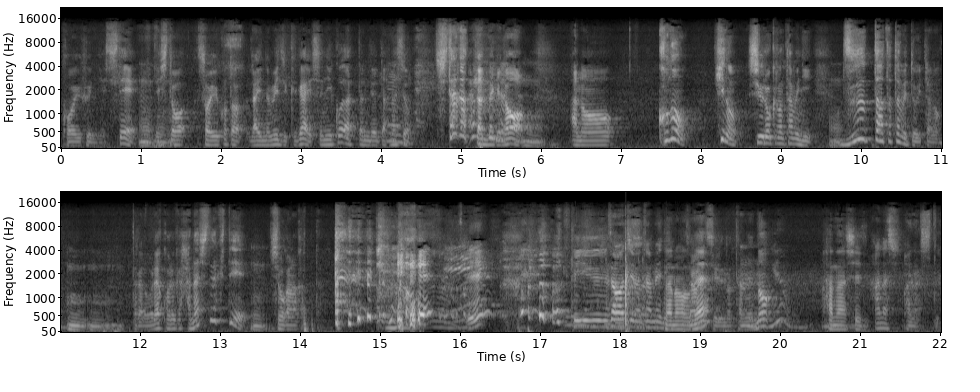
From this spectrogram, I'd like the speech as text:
こういうふうにして、うん。で人そういうこと LINE のミュージックが一緒に行こうだったんだよって話をしたかったんだけど、ん。あのこの日の収録のためにうん。ずーっと温めておいたの、ーうんうん。だから俺はこれが話したくてうん。しょうがなかった、え？っていうザワチのためになるほどザワねチルのための話。話。話という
